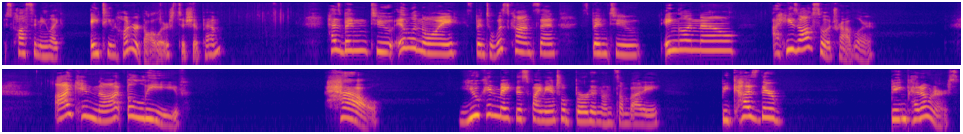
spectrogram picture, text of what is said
it's costing me like $1,800 to ship him, has been to Illinois, he's been to Wisconsin, been to England now. He's also a traveler. I cannot believe how you can make this financial burden on somebody because they're being pet owners.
